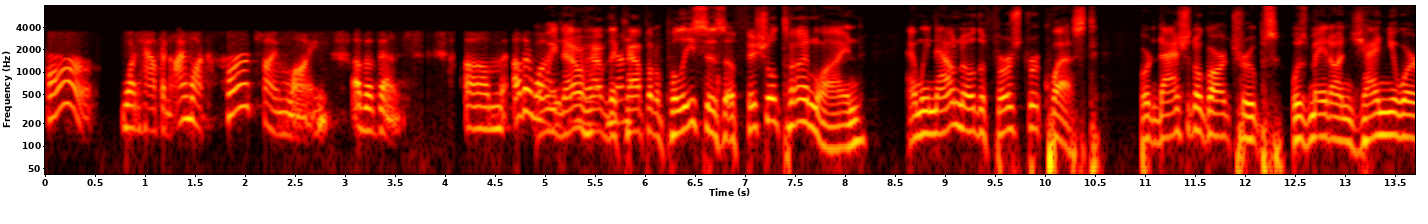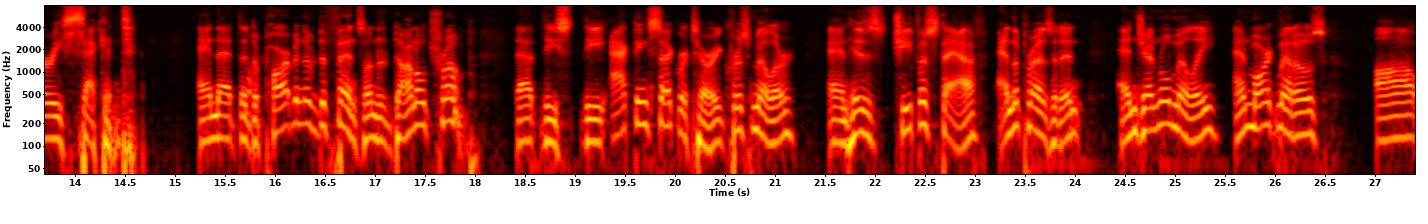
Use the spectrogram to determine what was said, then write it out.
her what happened. I want her timeline of events. Um, otherwise, well, we now have the Capitol Police's official timeline, and we now know the first request for National Guard troops was made on January 2nd, and that the Department of Defense under Donald Trump, that the the acting secretary Chris Miller and his chief of staff and the president and General Milley and Mark Meadows uh,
